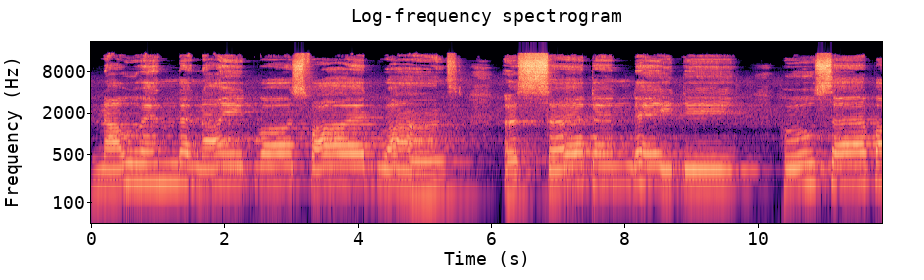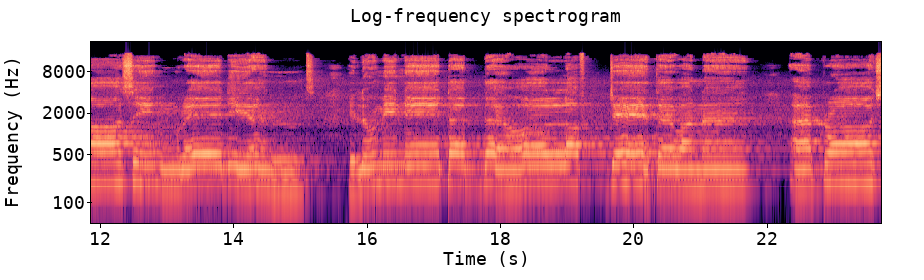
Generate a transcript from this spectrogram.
Now, when the night was far advanced, a certain deity whose surpassing radiance illuminated the whole of Jetavana approach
